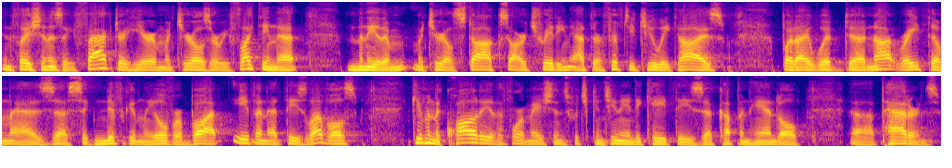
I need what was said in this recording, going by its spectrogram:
inflation is a factor here, and materials are reflecting that. Many of the material stocks are trading at their 52 week highs, but I would uh, not rate them as significantly overbought, even at these levels given the quality of the formations, which continue to indicate these uh, cup and handle uh, patterns.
